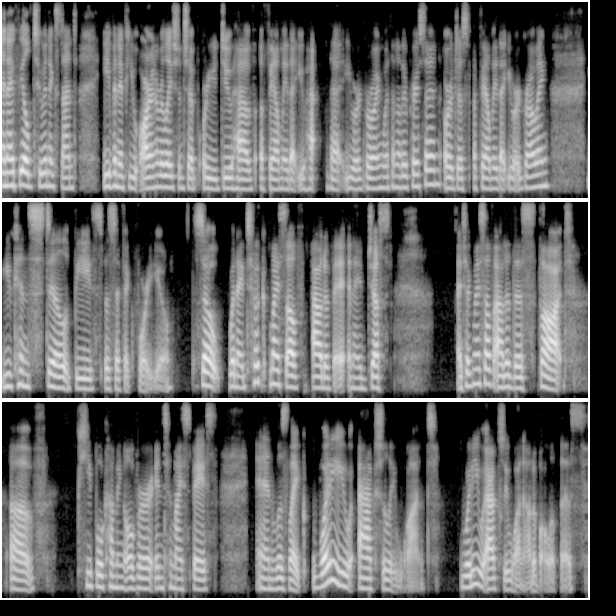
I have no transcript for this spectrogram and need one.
And I feel to an extent, even if you are in a relationship or you do have a family that you have that you are growing with another person, or just a family that you are growing, you can still be specific for you. So when I took myself out of it, and I just I took myself out of this thought of people coming over into my space and was like, what do you actually want? What do you actually want out of all of this?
